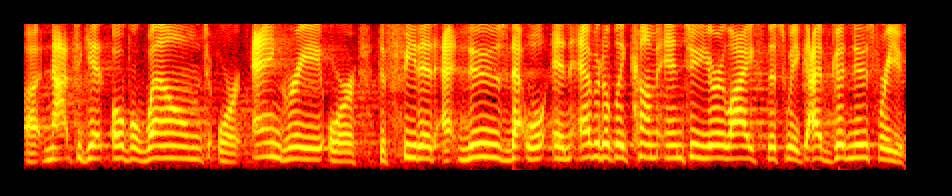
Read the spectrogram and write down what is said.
uh, not to get overwhelmed or angry or defeated at news that will inevitably come into your life this week. I have good news for you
